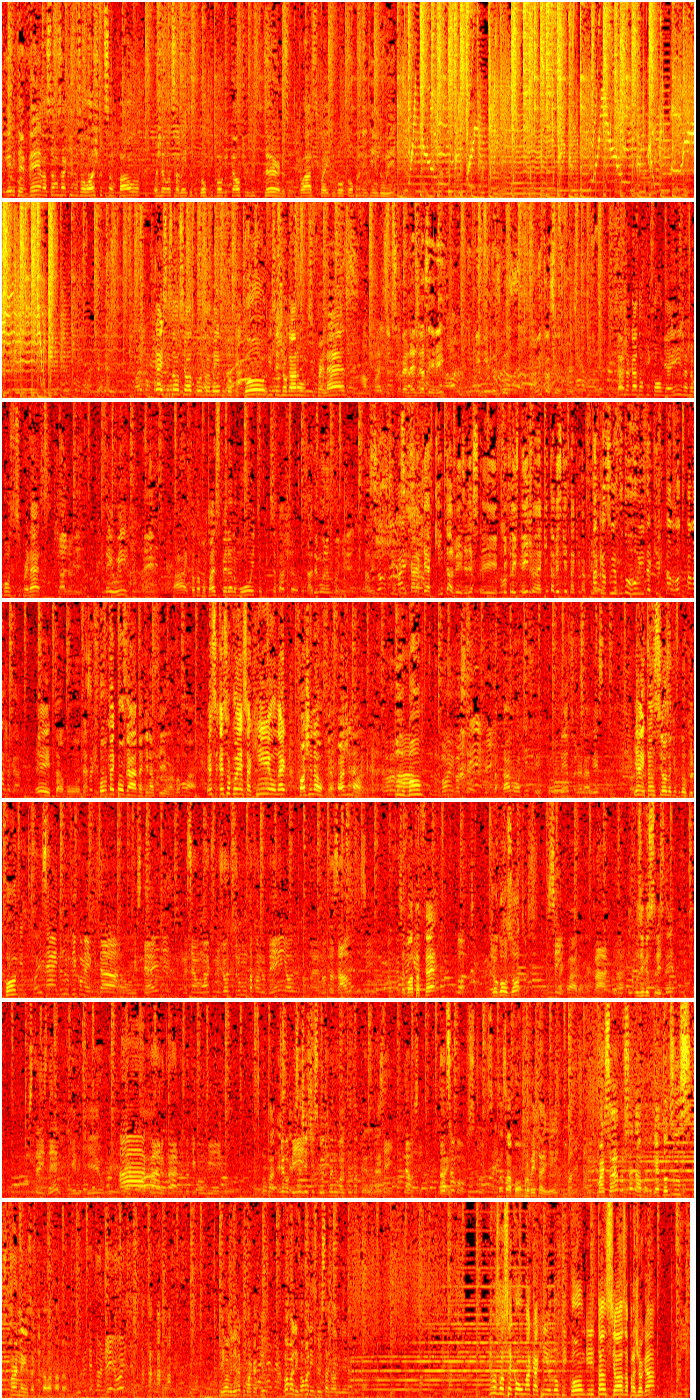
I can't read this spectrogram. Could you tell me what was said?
do Game TV, nós estamos aqui no Zoológico de São Paulo. Hoje é o lançamento do Donkey Kong Country Returns, um clássico aí que voltou para o Nintendo Wii. E aí, vocês estão ansiosos pro lançamento do Donkey Kong? Vocês jogaram do Super NES? Rapaz, o Super NES já zerei infinitas vezes. Muito ansioso por isso. Já jogou Donkey Kong aí? Já jogou os do Super NES? Já joguei, já. Tem Wii? Tenho. Ah, então tá bom. Tá esperando muito. O que, que você tá achando desse? Tá demorando um pouquinho aí. Tá ansioso demais. Esse cara aqui é a quinta vez, ele, é, ele tem Playstation, é a quinta vez que ele tá aqui na fila. Tá com as unhas tudo ruídas aqui, que tá louco pra lá jogar. Eita, mundo. Essa aqui O povo tá empolgado aqui na fila. Vamos lá. Esse, esse eu conheço aqui, o Nerd. Foge não, filha. Foge não. Tudo bom? Bom e você? Tá, tá bom aqui, filho. Cumprimentos, jornalista. E aí, tá ansioso aqui pro Donkey Kong? Pois é, ainda não vi como é que tá o stand, mas é um ótimo jogo, todo mundo tá falando bem, é, notas altas e Você como bota é fé? é. Boto. Jogou os outros? Sim, É claro, né? claro, claro. Inclusive os 3D? Os 3D? GameCube, Ah, 64. claro, claro, Donkey Kong, o... Não vale. Jogou Esse, esse bem. é GX Gold, mas não vale tanta pena, né? Sei, não, sei. Todos são bons, todos. Então tá bom, aproveita aí, hein? Pode deixar. Marcelo é profissional, mano. Ganha todos os torneios aqui da Latamel. Vai ter torneio hoje? Tem uma menina com macaquinho. Vamos ali, vamos ali entrevistar aquela menina ali. Vimos você com o macaquinho Donkey Kong. Tá ansiosa pra jogar? Sim,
